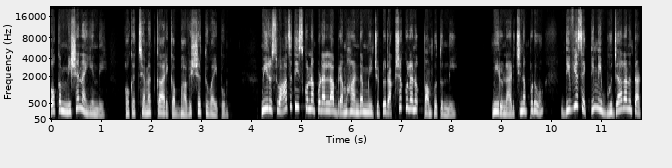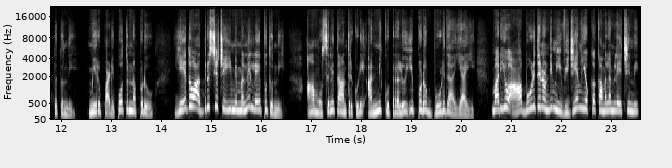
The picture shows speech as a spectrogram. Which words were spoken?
ఒక మిషన్ అయ్యింది ఒక చమత్కారిక భవిష్యత్తు వైపు. మీరు శ్వాస తీసుకున్నప్పుడల్లా బ్రహ్మాండం మీ చుట్టూ రక్షకులను పంపుతుంది. మీరు నడిచినప్పుడు దివ్యశక్తి మీ భుజాలను తట్టుతుంది. మీరు పడిపోతున్నప్పుడు ఏదో అదృశ్య చెయ్యి మిమ్మల్ని లేపుతుంది. ఆ ముసలి తాంత్రికుడి అన్ని కుట్రలు ఇప్పుడు బూడిద అయ్యాయి. మరియు ఆ బూడిద నుండి మీ విజయం యొక్క కమలం లేచింది.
